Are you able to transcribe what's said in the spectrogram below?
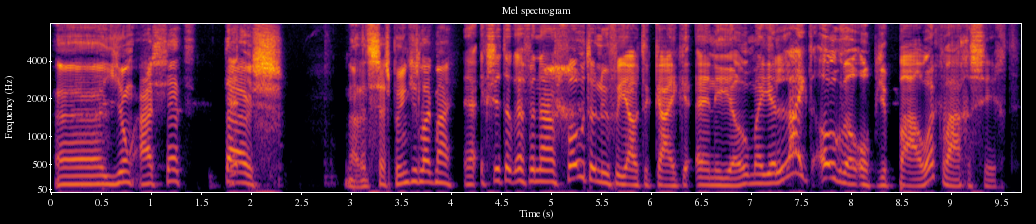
eh, Jong AZ thuis. Nou, dat is zes puntjes lijkt mij. Ja, ik zit ook even naar een foto nu van jou te kijken, Ennio. Maar je lijkt ook wel op je pa, hoor, qua gezicht.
